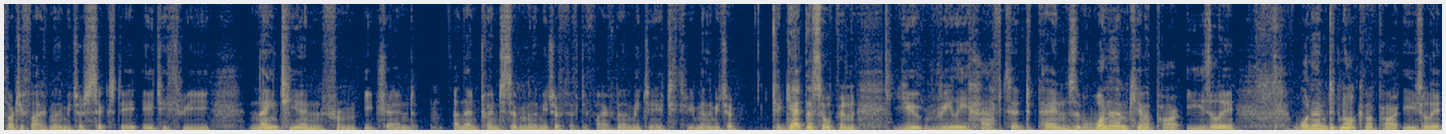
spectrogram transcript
35mm 60 83 90 in from each end and then 27mm 55mm 83mm to get this open, you really have to. It depends. One of them came apart easily. One of them did not come apart easily.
